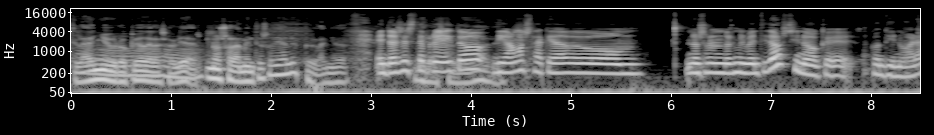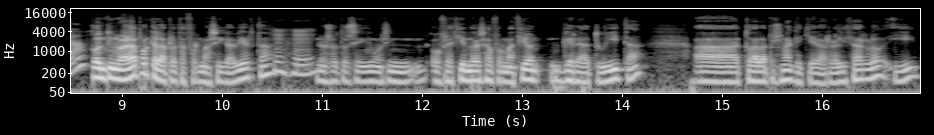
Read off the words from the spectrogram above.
El año europeo de las habilidades. No solamente sociales, pero el año de Entonces este proyecto, digamos, ha quedado no solo en 2022, sino que continuará. Continuará porque la plataforma sigue abierta. Nosotros seguimos ofreciendo esa formación gratuita a toda la persona que quiera realizarlo y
